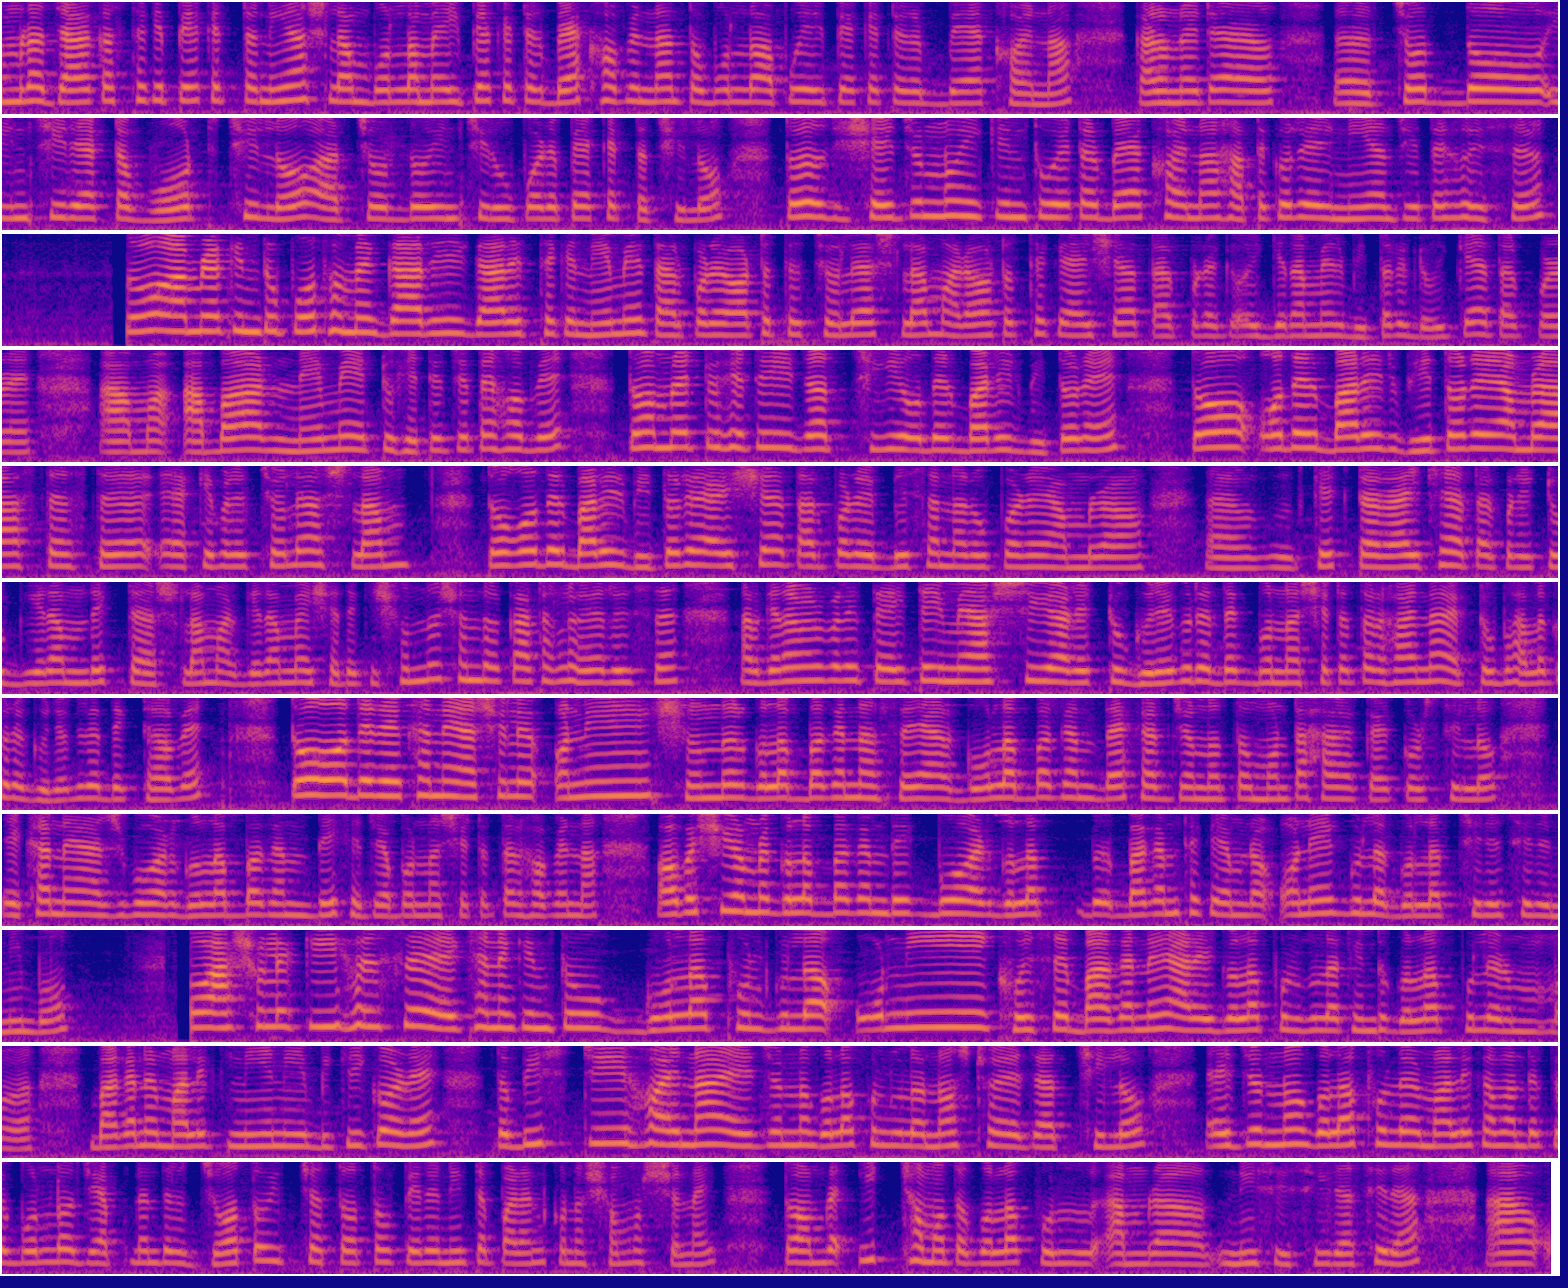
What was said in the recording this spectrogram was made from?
আমরা যার কাছ থেকে প্যাকেটটা নিয়ে আসলাম, বললাম, এই প্যাকেটের ব্যাগ হবে না। তো বলল, আপু এই প্যাকেটের ব্যাক হয় না। কারণ এটা চোদ্দ ইঞ্চির একটা বোট ছিল আর চোদ্দ ইঞ্চির উপরে প্যাকেটটা ছিল। তো সেই জন্যই কিন্তু এটার ব্যাক হয় না। হাতে করে নিয়ে যেতে হয়েছে তো আমরা কিন্তু প্রথমে গাড়ি, গাড়ির থেকে নেমে তারপরে অটোতে চলে আসলাম। আর অটো থেকে আইসা তারপরে ওই গ্রামের ভিতরে ঢুকে তারপরে আবার নেমে একটু হেঁটে যেতে হবে। তো আমরা একটু হেঁটেই যাচ্ছি ওদের বাড়ির ভিতরে। তো ওদের বাড়ির ভিতরে আমরা আস্তে আস্তে একেবারে চলে আসলাম। তো ওদের বাড়ির ভিতরে আইসা তারপরে বিছানার উপরে আমরা কেকটা রাইখা তারপরে একটু গ্রাম দেখতে আসলাম। আর গ্রামে এসে দেখি সুন্দর সুন্দর কাঁঠাল হয়ে রয়েছে আর গ্রামের বাড়িতে এই টাইমে আসছি আর একটু ঘুরে ঘুরে দেখব না, সেটা তো আর হয় না। একটু ভালো করে ঘুরে ঘুরে দেখতে হবে। তো ওদের এখানে আসলে অনেক সুন্দর গোলাপ বাগান আছে, আর গোলাপ বাগান দেখার জন্য তো মনটা হাহাকার করছিল। এখানে আসব আর গোলাপ বাগান দেখে যাব না, সেটা তার হবে না। অবশ্যই আমরা গোলাপ বাগান দেখব, আর গোলাপ বাগান থেকে আমরা অনেকগুলা গোলাপ ছিঁড়ে ছিঁড়ে নিব। তো আসলে কি হয়েছে? এখানে কিন্তু গোলাপ ফুলগুলা অনেক হয়েছে বাগানে। আর এই গোলাপ ফুলগুলা কিন্তু গোলাপ ফুলের বাগানের মালিক নিয়ে নিয়ে বিক্রি করে। তো বৃষ্টি হয় না, এই জন্য গোলাপ ফুলগুলো নষ্ট হয়ে যাচ্ছিল। এই জন্য গোলাপ ফুলের মালিক আমাদেরকে বলল যে, আপনাদের যত ইচ্ছা তত পেরে নিতে পারেন, কোনো সমস্যা নাই। তো আমরা ইচ্ছা মতো গোলাপ ফুল আমরা নিছি, সিরা সিরা।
